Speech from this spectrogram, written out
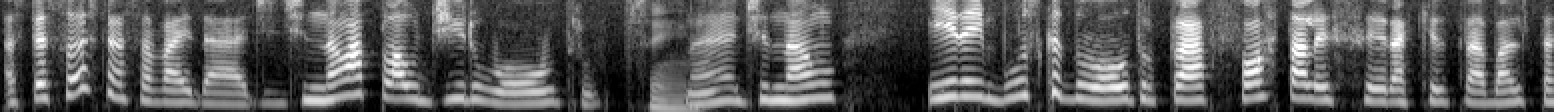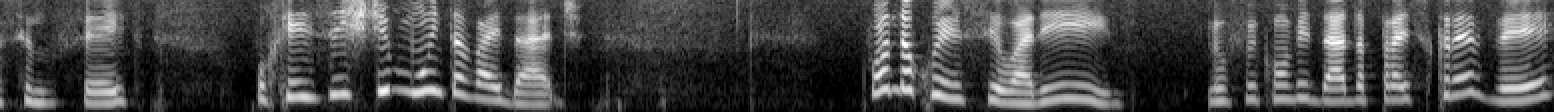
as pessoas têm essa vaidade de não aplaudir o outro, Sim. né? de não ir em busca do outro para fortalecer aquele trabalho que está sendo feito, porque existe muita vaidade. Quando eu conheci o Ari, eu fui convidada para escrever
